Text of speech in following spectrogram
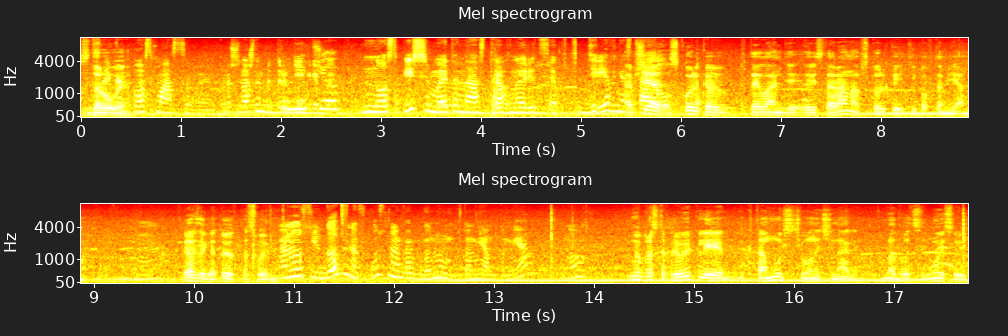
Здоровые. как пластмассовые. Короче, должны быть другие Ничего. грибы. Но спишем мы это на островной рецепт. Деревня Вообще, Стайл. сколько в Таиланде ресторанов, столько и типов там-яма. Каждый готовит по-своему. Оно съедобно, вкусно, как бы, ну, том-ям, том-ям, но Мы просто привыкли к тому, с чего начинали. На 27-й сойке.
